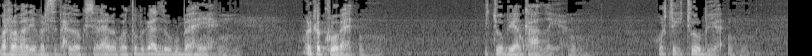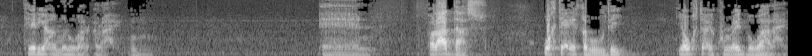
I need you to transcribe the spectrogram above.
mar labaad iyo mar saddexaad waa ku salaamay waa tobig aada loogu baahan yahay. Marka koowaad etoobiyaan ka hadlaya. Horta etoobiya teeriya aamanu baan colahay colaadaas wakti ay qabowday iyo wakti ay kululaydba waa lahay.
